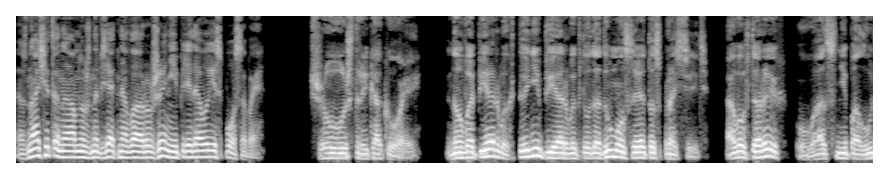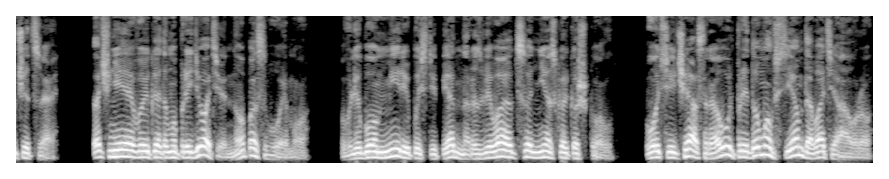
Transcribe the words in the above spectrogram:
Значит, и нам нужно взять на вооружение передовые способы. Шустрый какой. Но, во-первых, ты не первый, кто додумался это спросить. А во-вторых, у вас не получится. Точнее, вы к этому придете, но по-своему. В любом мире постепенно развиваются несколько школ. Вот сейчас Рауль придумал всем давать ауру.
